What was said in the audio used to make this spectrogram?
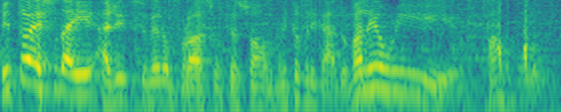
Então é isso daí. A gente se vê no próximo, pessoal. Muito obrigado. Valeu e falou!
